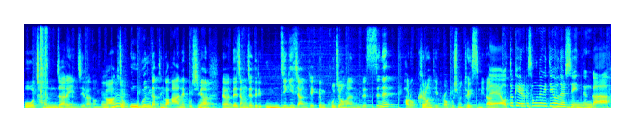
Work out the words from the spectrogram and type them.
뭐 전자레인지라던가. 그쵸? 오븐 같은 거 안에 보시면 그냥 내장재들이 움직이지 않게끔 고정하는 데 쓰는 바로 그런 테이프라고 보시면 되겠습니다. 네, 어떻게 이렇게 성능이 뛰어날 수 있는가?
